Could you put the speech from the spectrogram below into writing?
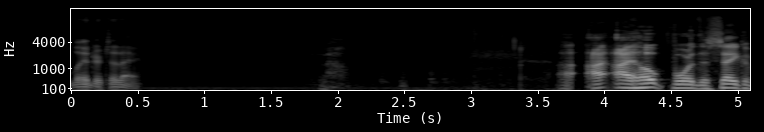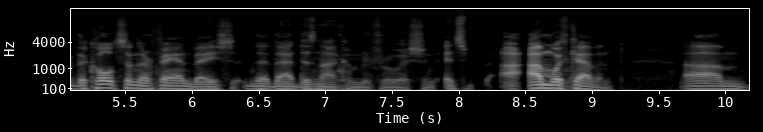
later today. I, I hope for the sake of the Colts and their fan base that that does not come to fruition. It's I, I'm with Kevin. Um,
